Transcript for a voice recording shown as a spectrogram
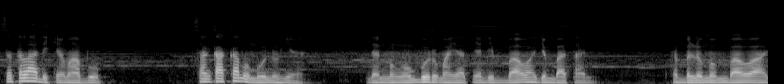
Setelah adiknya mabuk, sang kakak membunuhnya dan mengubur mayatnya di bawah jembatan sebelum membawa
